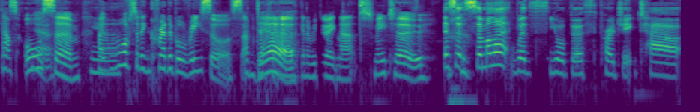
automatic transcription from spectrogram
That's awesome. Like, Yeah. what an incredible resource. I'm definitely Yeah. going to be doing that. Me too. Is it similar with your birth project? How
